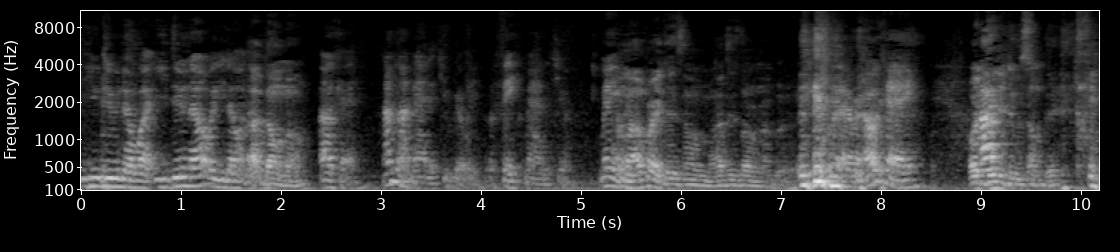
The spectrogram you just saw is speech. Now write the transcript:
You do know what you do know or you don't know? I don't know. Okay. I'm not mad at you really. A fake mad at you. Anyway, don't. I probably did something. I just don't remember. whatever. Okay. or I- did it do something?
